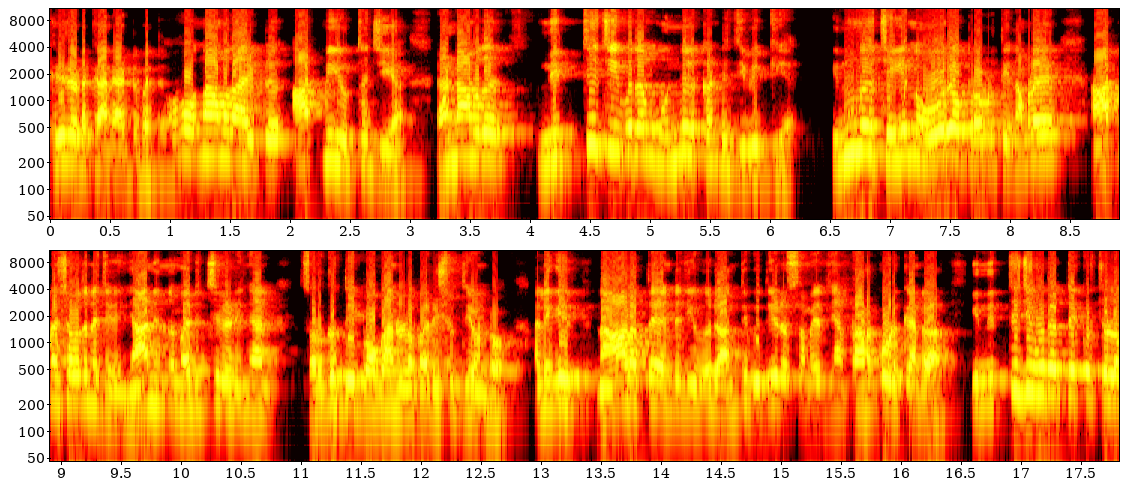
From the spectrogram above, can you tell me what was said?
കീഴടക്കാനായിട്ട് പറ്റും അപ്പൊ ഒന്നാമതായിട്ട് ആത്മീയ യുദ്ധം ചെയ്യുക. രണ്ടാമത് നിത്യജീവിതം മുന്നിൽ കണ്ട് ജീവിക്കുക. ഇന്ന് ചെയ്യുന്ന ഓരോ പ്രവൃത്തി നമ്മുടെ ആത്മശോധന ചെയ്യും. ഞാൻ ഇന്ന് മരിച്ചു കഴിഞ്ഞാൽ സ്വർഗത്തിൽ പോകാനുള്ള പരിശുദ്ധി ഉണ്ടോ? അല്ലെങ്കിൽ നാളത്തെ എന്റെ ജീവിതം ഒരു അന്ത്യവിധിയുടെ സമയത്ത് ഞാൻ കണക്ക് കൊടുക്കേണ്ടതാണ്? ഈ നിത്യജീവിതത്തെക്കുറിച്ചുള്ള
